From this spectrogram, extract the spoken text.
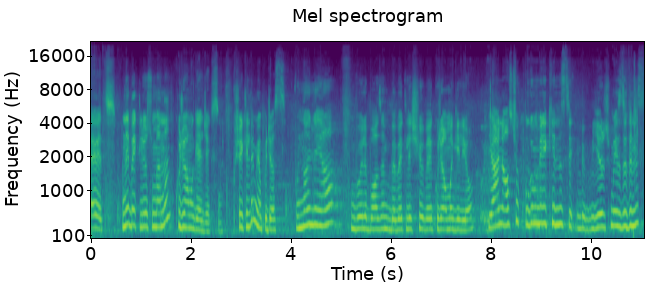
Evet. Ne bekliyorsun benden? Kucağıma geleceksin. Bu şekilde mi yapacağız? Bunlar ne ya? Böyle bazen bebekleşiyor ve kucağıma geliyor. Yani az çok bugün bir ikiniz yarışma izlediniz.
